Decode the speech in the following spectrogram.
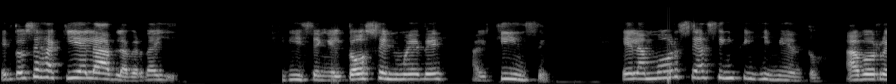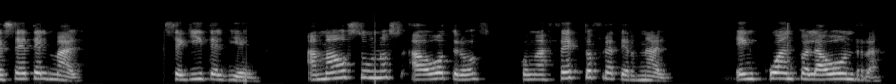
Entonces aquí él habla, ¿verdad? Y dice en el 12, 9 al 15. El amor sea sin fingimiento, aborreced el mal, seguid el bien. Amaos unos a otros con afecto fraternal. En cuanto a la honra,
